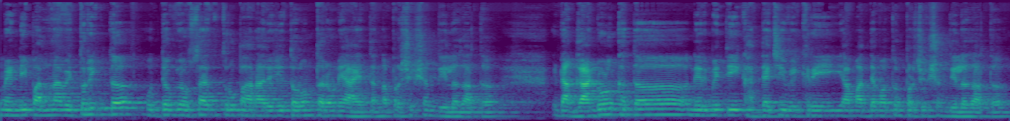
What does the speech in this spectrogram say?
मेंढीपालना मेंढी व्यतिरिक्त उद्योग व्यवसाय थ्रू पाहणारी जी तरुण तरुणी आहेत त्यांना प्रशिक्षण दिलं जातं. डा गांडूळ खतं निर्मिती खाद्याची विक्री या माध्यमातून प्रशिक्षण दिलं जातं.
